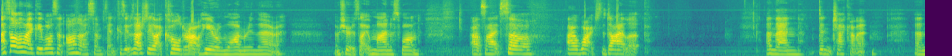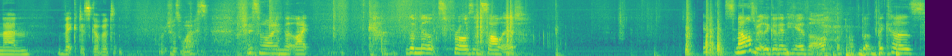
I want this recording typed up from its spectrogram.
I thought like it wasn't on or something because it was actually like colder out here and warmer in there. I'm sure it's like minus one outside. So I whacked the dial up and then didn't check on it. And then Vic discovered which was worse. This morning that like the milk's frozen solid. It smells really good in here though, but because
